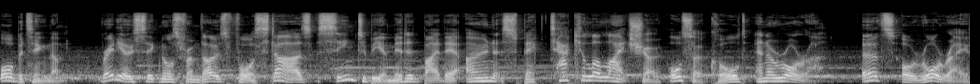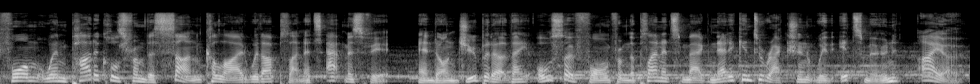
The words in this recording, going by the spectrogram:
orbiting them. Radio signals from those four stars seem to be emitted by their own spectacular light show, also called an aurora. Earth's aurorae form when particles from the Sun collide with our planet's atmosphere. And on Jupiter, they also form from the planet's magnetic interaction with its moon, Io.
